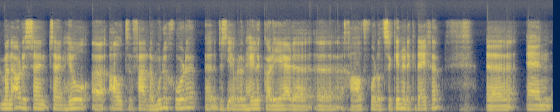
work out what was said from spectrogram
mijn ouders zijn, zijn heel uh, oud vader en moeder geworden. dus die hebben een hele carrière gehad voordat ze kinderen kregen. en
